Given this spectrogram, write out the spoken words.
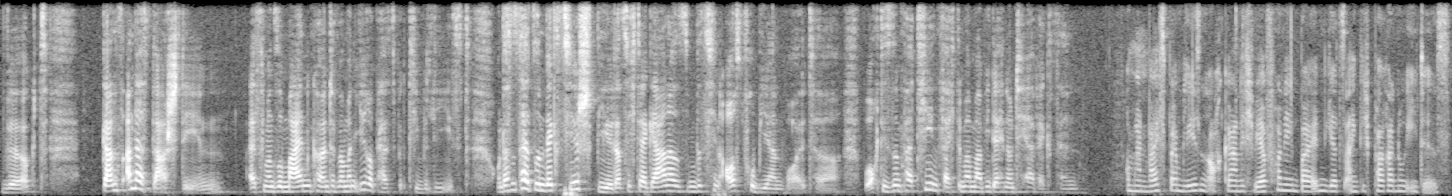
wirkt, ganz anders dastehen, als man so meinen könnte, wenn man ihre Perspektive liest. Und das ist halt so ein Vexierspiel, das ich da gerne so ein bisschen ausprobieren wollte, wo auch die Sympathien vielleicht immer mal wieder hin und her wechseln. Und man weiß beim Lesen auch gar nicht, wer von den beiden jetzt eigentlich paranoid ist.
